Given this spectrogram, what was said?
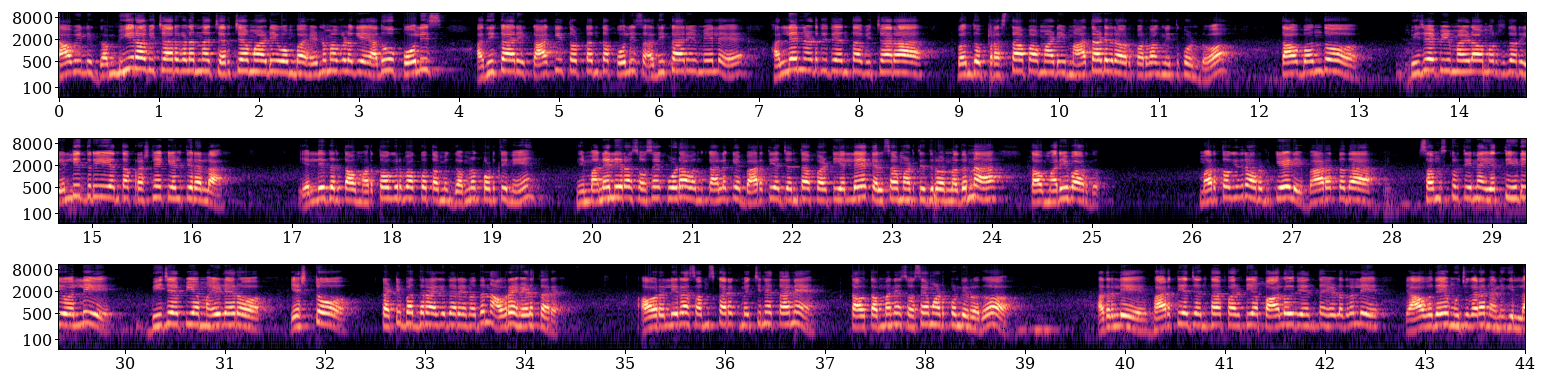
ನಾವಿಲ್ಲಿ ಗಂಭೀರ ವಿಚಾರಗಳನ್ನು ಚರ್ಚೆ ಮಾಡಿ ಒಬ್ಬ ಹೆಣ್ಣುಮಗಳಿಗೆ, ಅದು ಪೊಲೀಸ್ ಅಧಿಕಾರಿ, ಕಾಕಿ ತೊಟ್ಟಂಥ ಪೊಲೀಸ್ ಅಧಿಕಾರಿ ಮೇಲೆ ಹಲ್ಲೆ ನಡೆದಿದೆ ಅಂತ ವಿಚಾರ ಬಂದು ಪ್ರಸ್ತಾಪ ಮಾಡಿ ಮಾತಾಡಿದ್ರೆ ಅವ್ರ ಪರವಾಗಿ ನಿಂತ್ಕೊಂಡು, ತಾವು ಬಂದು ಬಿ ಜೆ ಪಿ ಮಹಿಳಾ ಮೋರ್ಚಾದವ್ರು ಎಲ್ಲಿದ್ರಿ ಅಂತ ಪ್ರಶ್ನೆ ಕೇಳ್ತಿರಲ್ಲ, ಎಲ್ಲಿದ್ರೆ ತಾವು ಮರ್ತೋಗಿರ್ಬೇಕು ತಮಗೆ ಗಮನ ಕೊಡ್ತೀನಿ ನಿಮ್ಮ ಮನೇಲಿರೋ ಸೊಸೆ ಕೂಡ ಒಂದು ಕಾಲಕ್ಕೆ ಭಾರತೀಯ ಜನತಾ ಪಾರ್ಟಿಯಲ್ಲೇ ಕೆಲಸ ಮಾಡ್ತಿದ್ರು ಅನ್ನೋದನ್ನು ತಾವು ಮರಿಬಾರ್ದು. ಮರ್ತೋಗಿದ್ರೆ ಅವ್ರನ್ನ ಕೇಳಿ, ಭಾರತದ ಸಂಸ್ಕೃತಿನ ಎತ್ತಿ ಹಿಡಿಯುವಲ್ಲಿ ಬಿ ಜೆ ಪಿಯ ಮಹಿಳೆಯರು ಎಷ್ಟು ಕಟಿಬದ್ಧರಾಗಿದ್ದಾರೆ ಅನ್ನೋದನ್ನು ಅವರೇ ಹೇಳ್ತಾರೆ. ಅವರಲ್ಲಿರೋ ಸಂಸ್ಕಾರಕ್ಕೆ ಮೆಚ್ಚಿನೇ ತಾನೇ ತಾವು ತಮ್ಮನ್ನೇ ಸೊಸೆ ಮಾಡ್ಕೊಂಡಿರೋದು. ಅದರಲ್ಲಿ ಭಾರತೀಯ ಜನತಾ ಪಾರ್ಟಿಯ ಪಾಲು ಇದೆ ಅಂತ ಹೇಳೋದ್ರಲ್ಲಿ ಯಾವುದೇ ಮುಜುಗರ ನನಗಿಲ್ಲ.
